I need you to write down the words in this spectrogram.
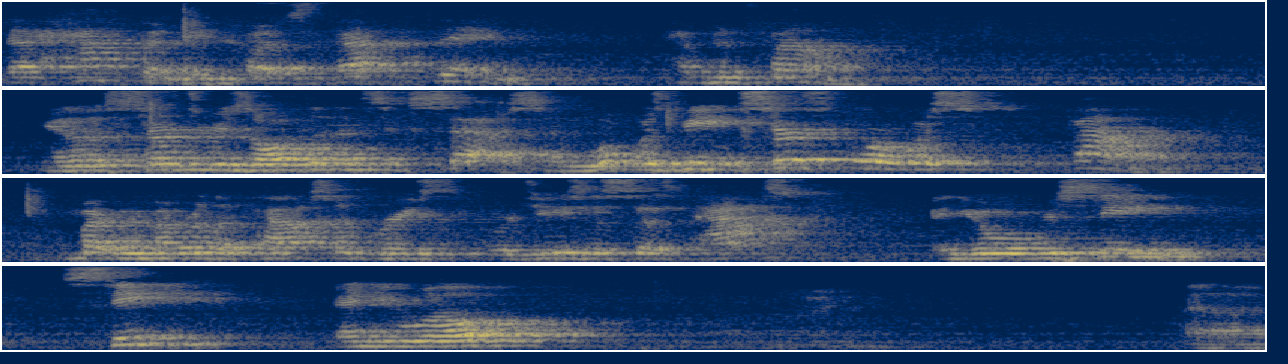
that happen because that thing had been found. You know, the search resulted in success, and what was being searched for was found. You might remember the passage where Jesus says, Ask and you will receive, seek and you will. Uh,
